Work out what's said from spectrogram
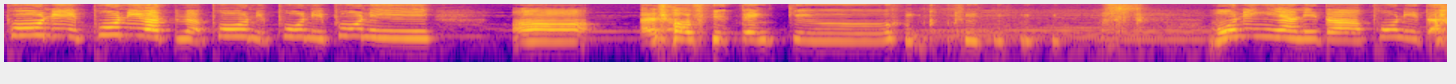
포니 포니 왔으면 포니 포니 포니. 어 thank you. 모닝이 아니다. 폰이다.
